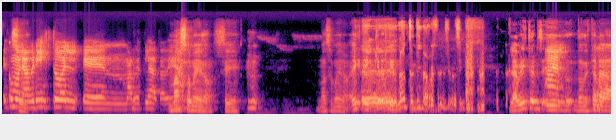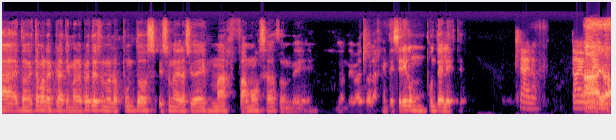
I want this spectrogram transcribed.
Es como la Bristol en Mar de Plata. Más o menos, sí. Más o menos. Eh, eh, creo que, no entendí la referencia así. La Bristol es ah. donde está la, donde está Mar del Plata. Y Mar del Plata es uno de los puntos, es una de las ciudades más famosas donde, donde va toda la gente. Sería como un punto del este. Claro. Ah,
